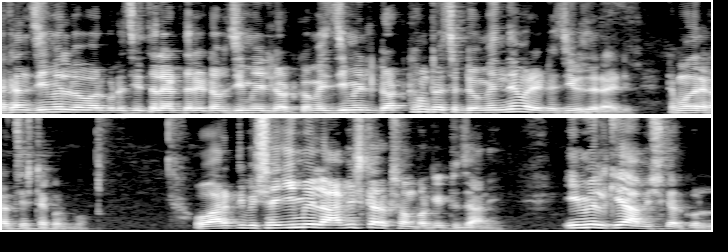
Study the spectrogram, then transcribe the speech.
এখন জিমেল ব্যবহার করেছি, তাহলে at the rate of Gmail dot com এই জিমেল ডট কমটা হচ্ছে ডোমেন নেম আর এটা হচ্ছে ইউজার আইডি এটা মনে রাখার চেষ্টা করব। ও আরেকটি বিষয় ইমেল আবিষ্কারক সম্পর্কে একটু জানি। ইমেল কে আবিষ্কার করল,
